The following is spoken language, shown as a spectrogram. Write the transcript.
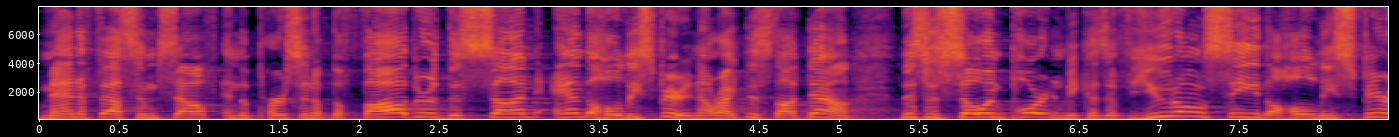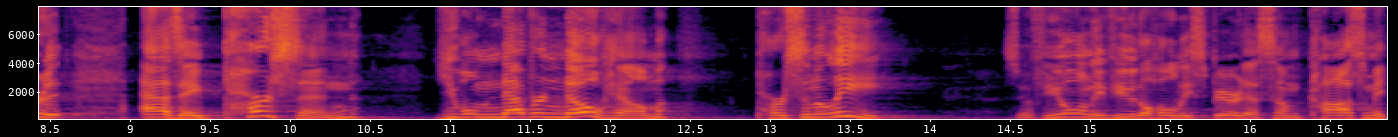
manifests himself in the person of the Father, the Son, and the Holy Spirit. Now, write this thought down. This is so important because if you don't see the Holy Spirit as a person, you will never know him personally. So, if you only view the Holy Spirit as some cosmic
